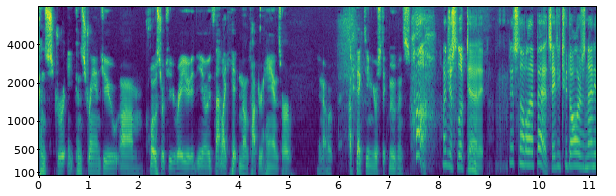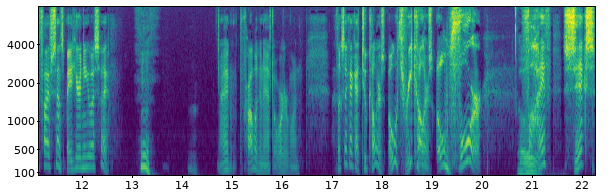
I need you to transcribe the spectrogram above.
constra- constrains you um, closer to your radio. You know, it's not like hitting on top of your hands or you know affecting your stick movements. Huh. I just looked at it. It's not all that bad. It's $82.95 made here in the USA. Hmm. I'm probably going to have to order one. It looks like I got two colors. Oh, three colors. Oh, four. Oh. Five, six.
